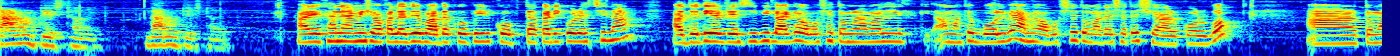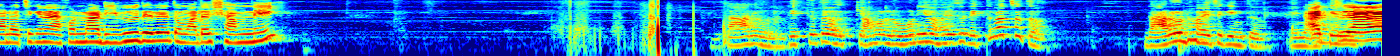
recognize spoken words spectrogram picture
দারুণ টেস্ট হবে দারুণ টেস্ট হবে। আর এখানে আমি সকালে যে বাঁধাকপির কোপ্তাকারি করেছিলাম আর যদি এর রেসিপি লাগে অবশ্যই তোমরা আমার আমাকে বলবে আমি অবশ্যই তোমাদের সাথে শেয়ার করব। আর তোমার হচ্ছে কিনা এখন মা রিভিউ দেবে তোমাদের সামনেই। দারুণ দেখতে তো কেমন লোভনীয় হয়েছে দেখতে পাচ্ছ তো? দারুণ হয়েছে কিন্তু আর যারা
